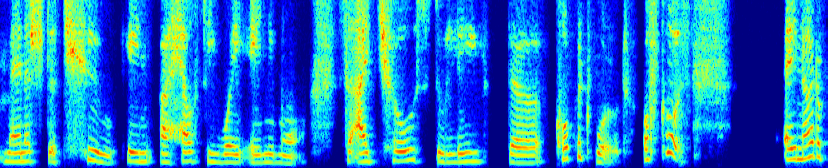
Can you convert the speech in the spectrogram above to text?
manage the two in a healthy way anymore. So I chose to leave the corporate world. Of course, another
